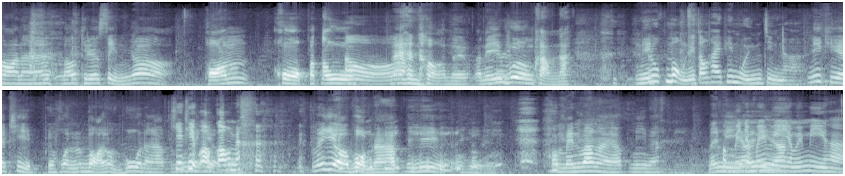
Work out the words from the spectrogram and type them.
นอนนะฮะ แล้วธีรศิลป์ก็พร้อม โขกประตูโอ้แน่นอนเลย อันนี้เพื่อขำๆนะนี่ลูกหม่งนี่ต้องให้พี่หมุยจริงๆนะคะนี่ครีเอทีฟเป็นคนบอกให้ผมพูดนะครับเคลียร์ทีบออกกล้องไหมคะ ไม่เกี่ยวกับผมนะครับพี่โอ้โหคอมเมนต์ว่าไงครับมีไหมไม่คอมมีเมนต์ยังไม่มีนะ ยังไม่มีค่ะ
